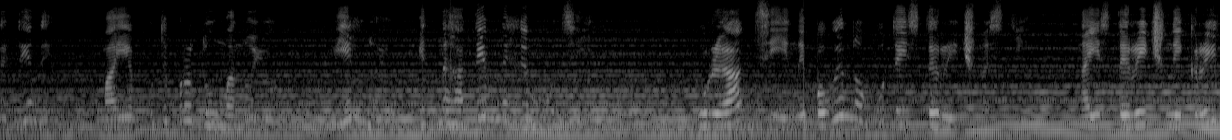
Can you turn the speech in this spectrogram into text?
дитини має бути продуманою, вільною від негативних емоцій. У реакції не повинно бути істеричності. На істеричний крик,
